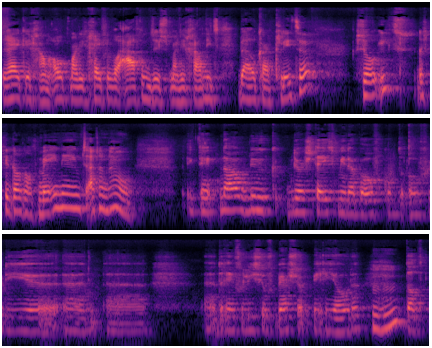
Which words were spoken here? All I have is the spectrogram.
rijken gaan ook, maar die geven wel avond dus, maar die gaan niet bij elkaar klitten. Zoiets, dat je dan dat meeneemt, I don't know. ik denk, nou, nu ik er steeds meer naar boven komt over die, eh, eh, de revolutie of Bergerac-periode, dat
